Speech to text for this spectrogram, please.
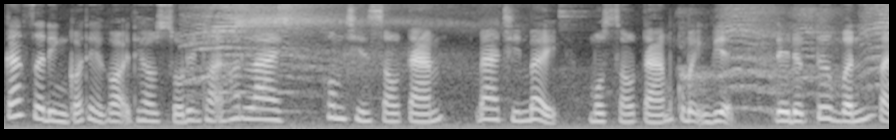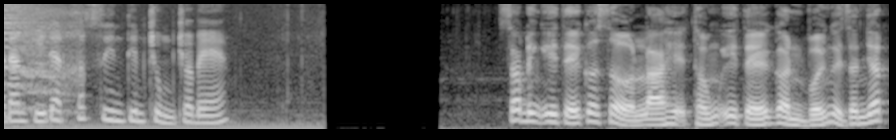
các gia đình có thể gọi theo số điện thoại hotline 0968 397 168 của bệnh viện để được tư vấn và đăng ký đặt vaccine tiêm chủng cho bé. Xác định y tế cơ sở là hệ thống y tế gần với người dân nhất.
